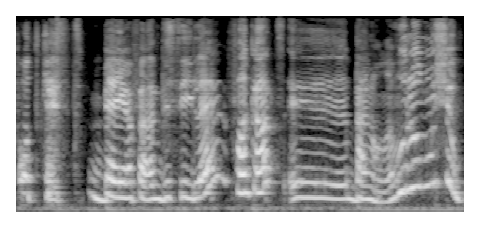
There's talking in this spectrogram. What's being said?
podcast beyefendisiyle. Fakat e, ben ona vurulmuşum.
